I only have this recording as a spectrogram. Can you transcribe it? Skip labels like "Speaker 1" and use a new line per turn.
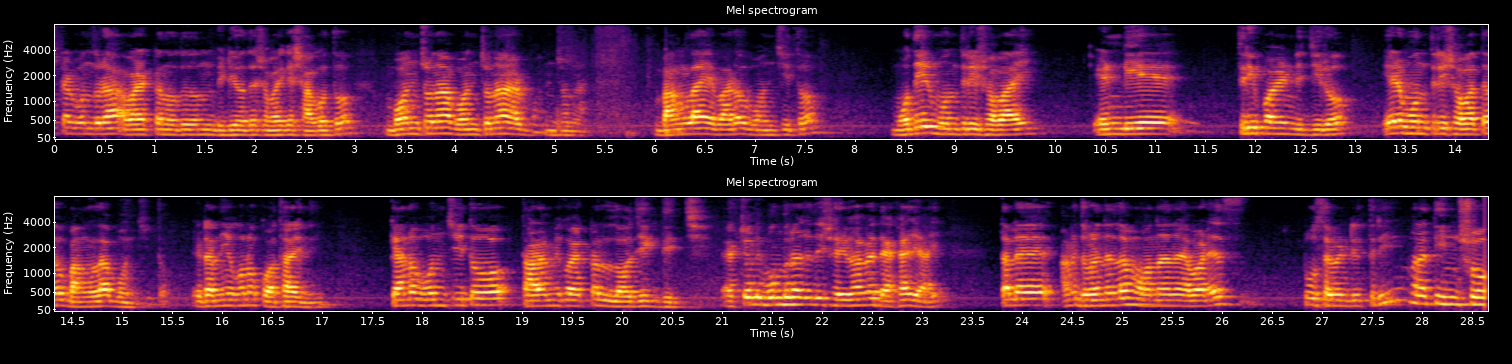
নমস্কার বন্ধুরা, আবার একটা নতুন ভিডিওতে সবাইকে স্বাগত। বঞ্চনা বঞ্চনা আর বঞ্চনা। বাংলায় এবারও বঞ্চিত মোদির মন্ত্রিসভায় এনডিএ থ্রি পয়েন্ট জিরো এর মন্ত্রিসভাতেও বাংলা বঞ্চিত। এটা নিয়ে কোনো কথাই নেই। কেন বঞ্চিত? তার আমি কয়েকটা লজিক দিচ্ছি। অ্যাকচুয়ালি বন্ধুরা, যদি সেইভাবে দেখা যায়, তাহলে আমি ধরে নিলাম on an average two seventy three মানে তিনশো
